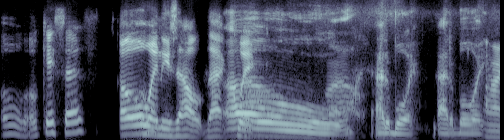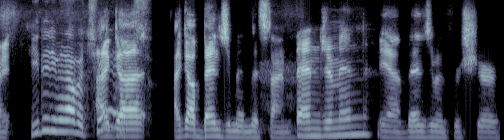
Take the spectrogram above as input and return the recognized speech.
Oh, okay, Seth. Oh, and he's out that quick. Oh, Wow. attaboy. Attaboy. All right, He didn't even have a chance. I got I got Benjamin this time. Benjamin. Yeah, Benjamin for sure.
